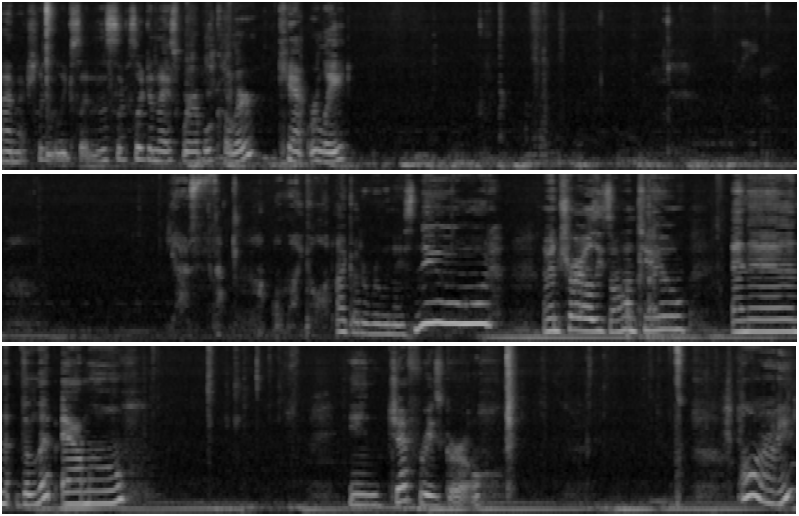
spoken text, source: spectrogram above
I'm actually really excited. This looks like a nice wearable color. Can't relate. Yes. Oh my god. I got a really nice nude. I'm going to try all these on too. And then the lip ammo in Jeffree's Girl. Alright,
